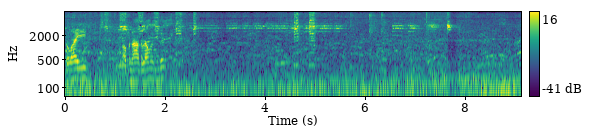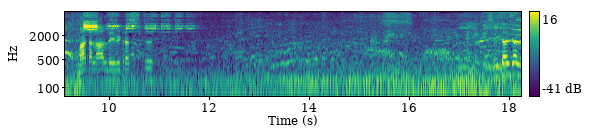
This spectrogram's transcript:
तो भाई, अपना अगला मंदिर। माता लाल देवी ट्रस्ट। शीतल जल।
